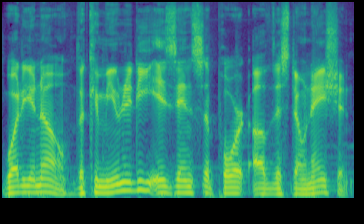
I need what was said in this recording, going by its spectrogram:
what do you know? The community is in support of this donation.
